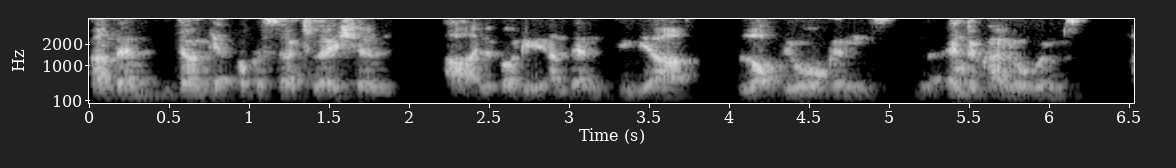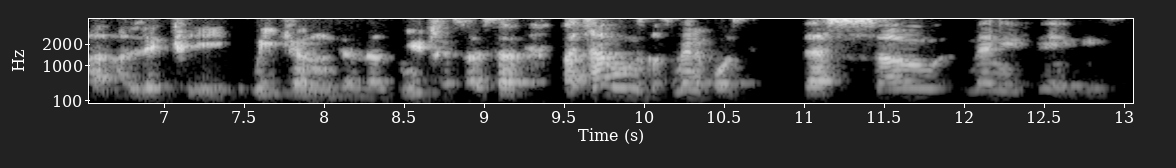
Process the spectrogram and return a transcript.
and then don't get proper circulation uh, in the body, and then the uh, lot of the organs, the endocrine organs, uh, are literally weakened and the nutrients. So, so by the time a woman's got to menopause, there's so many things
